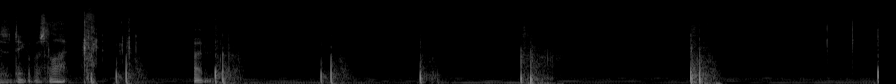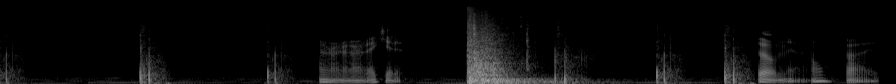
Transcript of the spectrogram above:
Doesn't take up a slot. Alright, alright, I get it. So now, if I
